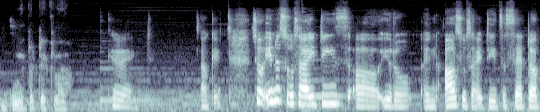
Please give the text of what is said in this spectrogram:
Nothing in particular. Correct. Okay. So in a society's, uh, you know, in our society, it's a setup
